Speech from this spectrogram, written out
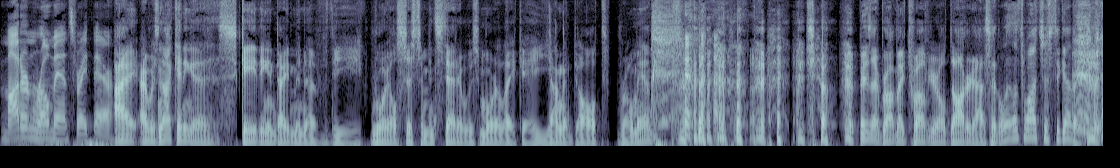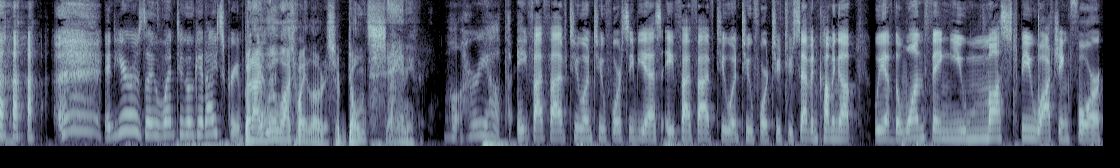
modern romance right there. I, I was not getting a scathing indictment of the royal system. Instead, it was more like a young adult romance. so basically, I brought my 12 year old daughter down. I said, let's watch this together. and here as they went to go get ice cream. But I will watch White Lotus, so don't say anything. Well, hurry up. 855 212 4CBS, 855 212 4227. Coming up, we have the one thing you must be watching for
